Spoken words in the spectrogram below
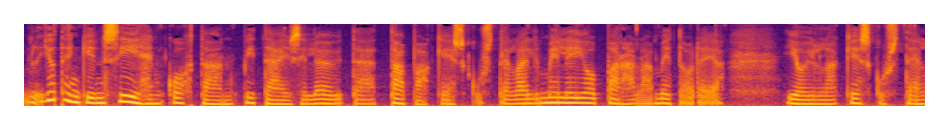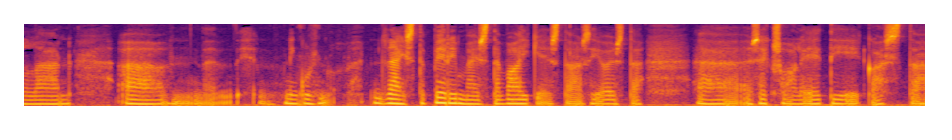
jotenkin siihen kohtaan pitäisi löytää tapa keskustella, eli meillä ei ole parhaillaan metodeja, joilla keskustellaan ää, niin kuin näistä perimmäistä vaikeista asioista, ää, seksuaalietiikasta,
